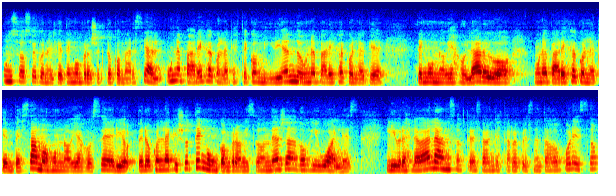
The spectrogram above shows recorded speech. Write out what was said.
un socio con el que tengo un proyecto comercial, una pareja con la que esté conviviendo, una pareja con la que tengo un noviazgo largo, una pareja con la que empezamos un noviazgo serio, pero con la que yo tengo un compromiso donde haya dos iguales. Libra es la balanza, ustedes saben que está representado por eso,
